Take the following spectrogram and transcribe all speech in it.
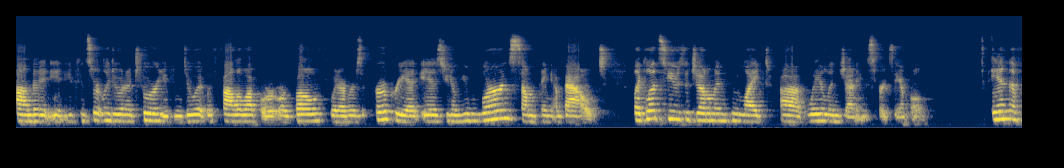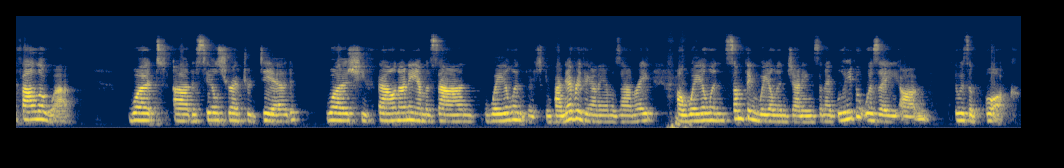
Um, it, it, you can certainly do it on a tour. You can do it with follow up or, or both, whatever is appropriate. Is you know you learn something about like let's use a gentleman who liked uh, Waylon Jennings for example. In the follow up, what uh, the sales director did was she found on Amazon Waylon, you can find everything on Amazon, right? A Waylon, something Waylon Jennings, and I believe it was a um, it was a book.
